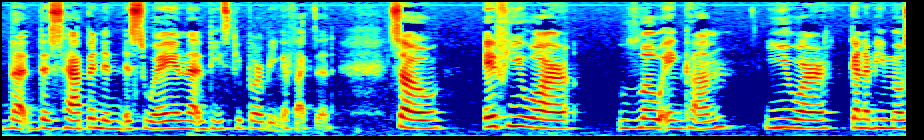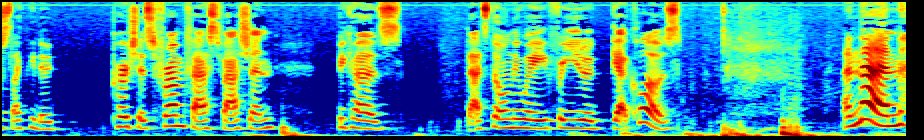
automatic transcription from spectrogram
that this happened in this way and that these people are being affected. So if you are low income, you are going to be most likely to purchase from fast fashion because that's the only way for you to get clothes. And then,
